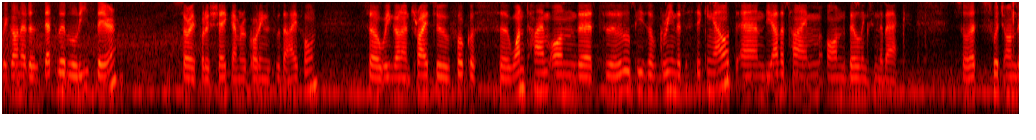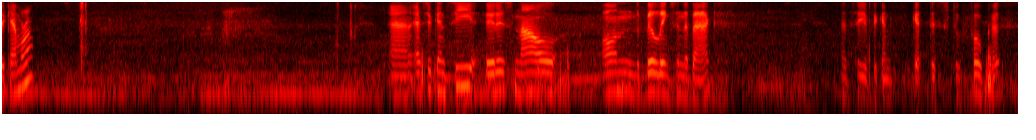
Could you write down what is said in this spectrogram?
we're going to that little leaf there. Sorry for the shake, I'm recording this with the iPhone. So we're gonna try to focus uh, one time on that uh, little piece of green that is sticking out and the other time on the buildings in the back. So let's switch on the camera. And as you can see, it is now on the buildings in the back. Let's see if we can get this to focus.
